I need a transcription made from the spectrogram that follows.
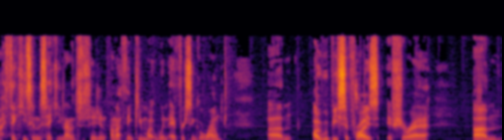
I think he's going to take a unanimous decision, and I think he might win every single round. Um, I would be surprised if Charrière, um,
